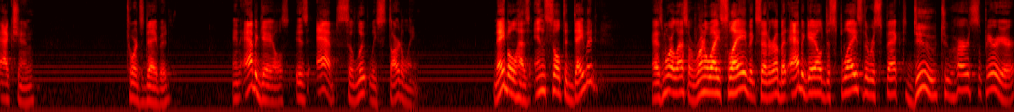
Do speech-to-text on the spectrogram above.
action towards David and Abigail's is absolutely startling. Nabal has insulted David as more or less a runaway slave, etc., but Abigail displays the respect due to her superior,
